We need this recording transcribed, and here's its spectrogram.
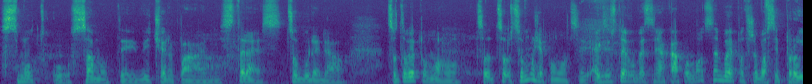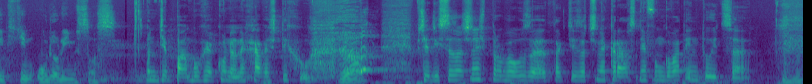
smutku, samoty, vyčerpání, stres, co bude dál. Co to by pomohlo? Co, co, co může pomoci? Existuje vůbec nějaká pomoc, nebo je potřeba si projít tím údolím slz? On tě pán Bůh jako nenechá ve štychu. Jo? Protože když se začneš probouzet, tak ti začne krásně fungovat intuice. Mm-hmm.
